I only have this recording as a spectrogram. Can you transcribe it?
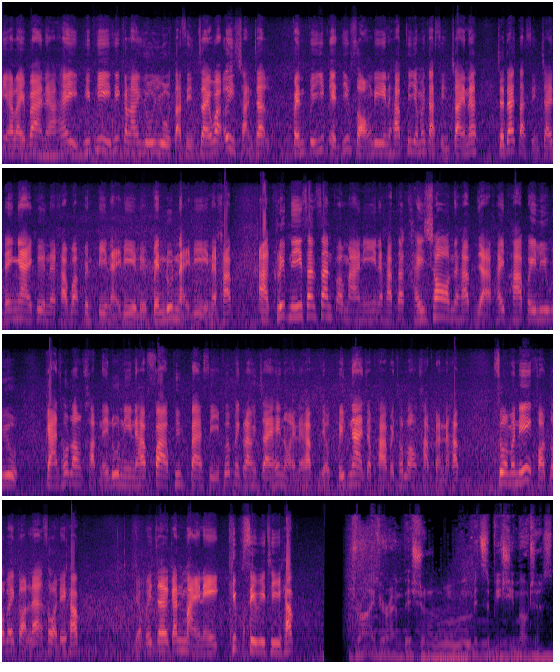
มีอะไรบ้างนะให้พี่ๆที่กำลังดูอยู่ตัดสินใจว่าเอ้ยฉันจะ เป็นปี 21 22 ดีนะครับที่ยังไม่ตัดสินใจนะจะได้ตัดสินใจได้ง่ายขึ้นนะครับว่าเป็นปีไหนดีหรือเป็นรุ่นไหนดีนะครับอะคลิปนี้สั้นๆประมาณนี้นะครับถ้าใครชอบนะครับอยากให้พาไปรีวิวการทดลองขับในรุ่นนี้นะครับฝากพิมพ์ 84 เพื่อเป็นกำลังใจให้หน่อยนะครับเดี๋ยวคลิปหน้าจะพาไปทดลองขับกันนะครับส่วนวันนี้ขอตัวไปก่อนและสวัสดีครับ เดี๋ยวไปเจอกันใหม่ในคลิป CVT ครับ Drive your ambition. Mitsubishi Motors.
